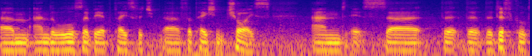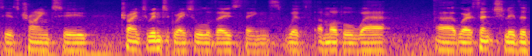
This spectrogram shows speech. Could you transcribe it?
um, and there will also be a place for uh, for patient choice. And it's uh, the, the the difficulty is trying to trying to integrate all of those things with a model where uh, where essentially the,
